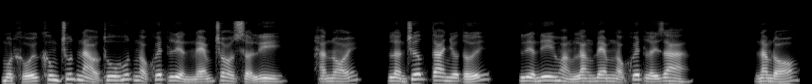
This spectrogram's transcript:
một khối không chút nào thu hút ngọc khuyết liền ném cho sở ly. Hắn nói, lần trước ta nhớ tới, liền đi Hoàng Lăng đem ngọc khuyết lấy ra. Năm đó,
